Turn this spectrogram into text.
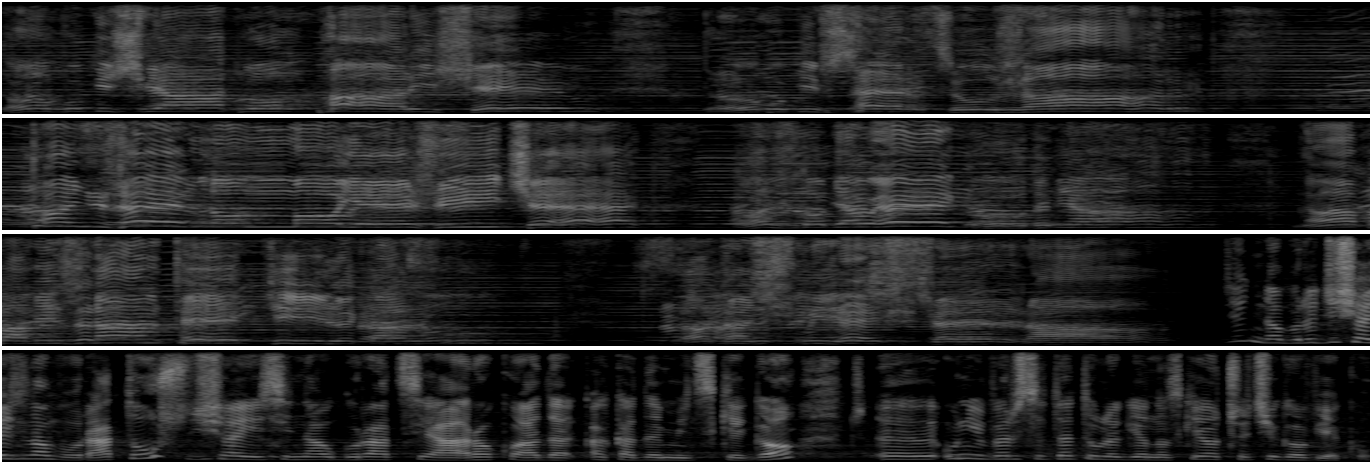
Dopóki światło pali się, dopóki w sercu żar. Tań ze mną moje życie, aż do białego dnia. Na pamięć znam te kilka słów, zatańczmy jeszcze raz. Dzień dobry, dzisiaj znowu ratusz. Dzisiaj jest inauguracja roku akademickiego y, Uniwersytetu Legionowskiego III wieku.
